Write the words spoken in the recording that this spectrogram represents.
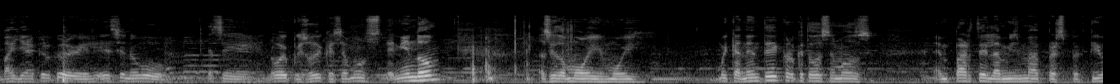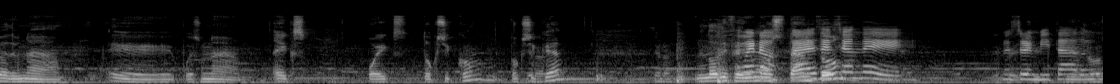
Vaya, creo que ese nuevo, ese nuevo episodio que estamos teniendo ha sido muy, muy, muy candente. Creo que todos tenemos en parte la misma perspectiva de una, eh, pues una ex o ex tóxico, tóxica. No diferimos Bueno, a tanto. excepción de nuestro invitado.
